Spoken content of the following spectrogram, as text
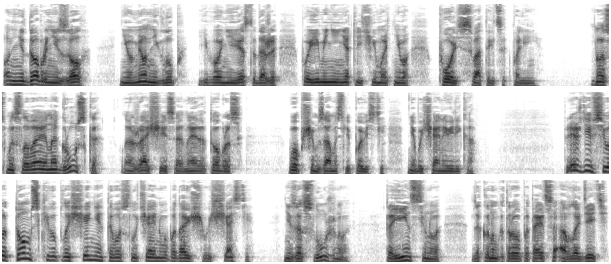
Он не добр, не зол, не умен, не глуп. Его невеста даже по имени неотличима от него. Поль сватается к Полине. Но смысловая нагрузка, ложащаяся на этот образ, в общем замысле повести, необычайно велика. Прежде всего, Томский — воплощение того случайно выпадающего счастья, незаслуженного, таинственного, законом которого пытается овладеть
